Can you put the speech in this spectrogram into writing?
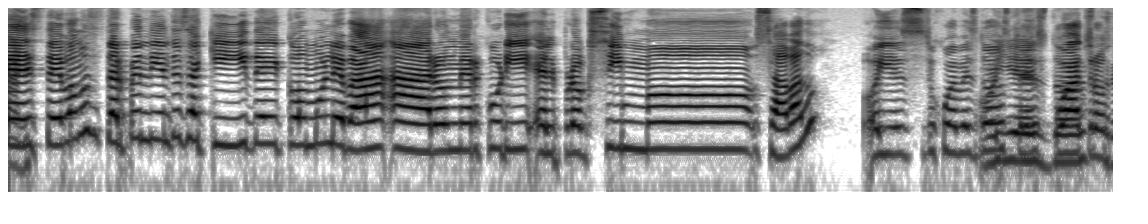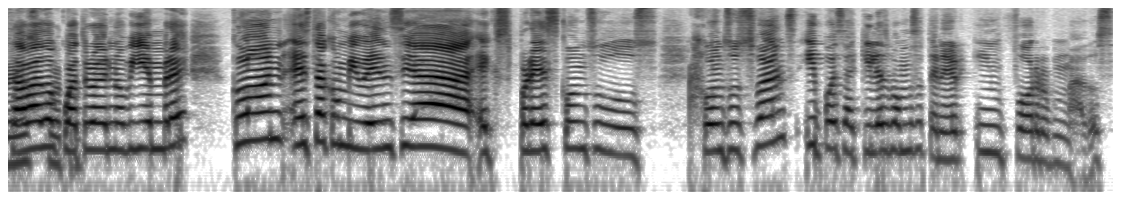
este, vamos a estar pendientes aquí de cómo le va a Aaron Mercury el próximo sábado. Hoy es jueves 2, Hoy 3, es dos, 4, tres, sábado cuatro. 4 de noviembre, con esta convivencia express con sus, con sus fans. Y pues aquí les vamos a tener informados.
